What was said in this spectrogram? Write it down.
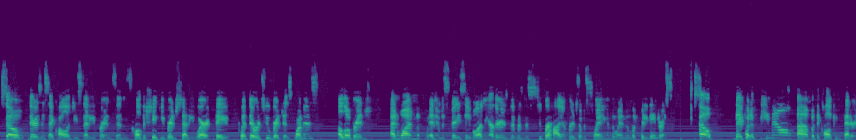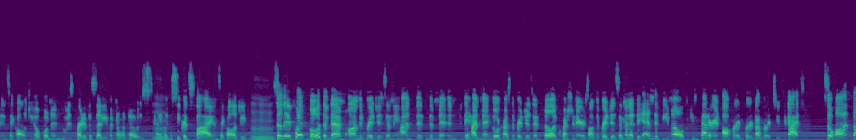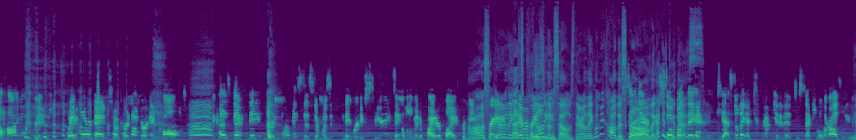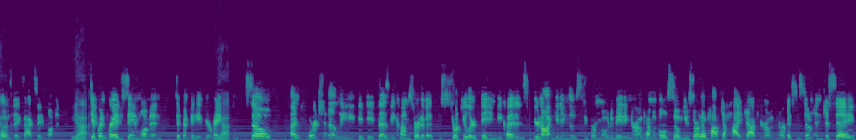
So there's a psychology study, for instance, called the Shaky Bridge Study, where they put there were two bridges. One is a low bridge, and one and it was very stable, and the other is it was this super high bridge that was swaying in the wind and looked pretty dangerous. So they put a female, um, what they call a confederate in psychology, a woman who is part of the study but no one knows, kind Mm. of like a secret spy in psychology. Mm-hmm. So they put both of them on the bridges, and they had the, the men they had men go across the bridges and fill out questionnaires on the bridges. And then at the end, the female Confederate offered her number to the guys. So on the high up bridge, way more men took her number and called because their they, their nervous system was they were experiencing a little bit of fight or flight from being Oh, so afraid. they were like That's they were feeling themselves. They were like, "Let me call this girl. they're- Like I could so, do but this." They, yeah, so they attributed it to sexual arousal, even though Yeah. it was the exact same woman. yeah, Different bridge, same woman, different behavior, right? yeah, So unfortunately, it, it does become sort of a circular thing because you're not getting those super motivating neurochemicals. So you sort of have to hijack your own nervous system and just say,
